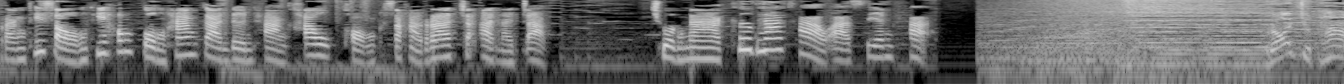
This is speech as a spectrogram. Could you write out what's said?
ครั้งที่2ที่ฮ่องกงห้ามการเดินทางเข้าของสหราชอาณาจักร ช่วงหน้าคืบหน้าข่าวอาเซียนค่ะร้อยจุดห้า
